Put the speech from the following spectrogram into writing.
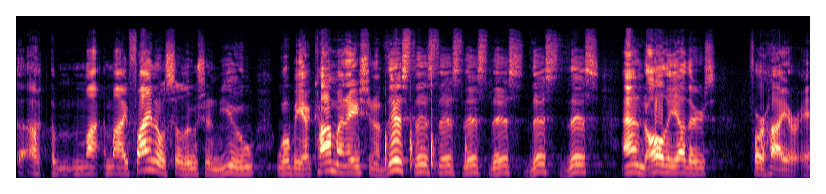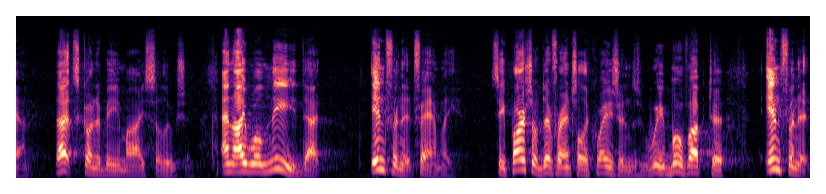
uh, uh, my, my final solution, u, will be a combination of this, this, this, this, this, this, this, and all the others for higher n. That's going to be my solution. And I will need that infinite family. See, partial differential equations, we move up to infinite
